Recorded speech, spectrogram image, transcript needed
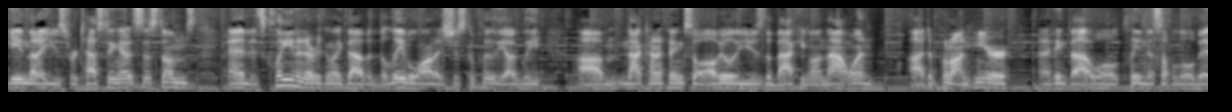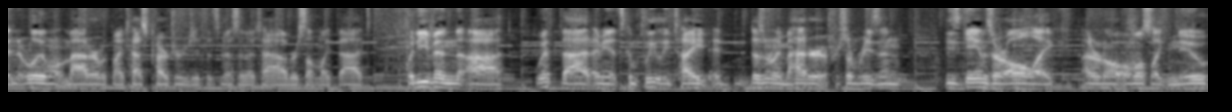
game that I use for testing out systems, and it's clean and everything like that, but the label on it's just completely ugly, um, that kind of thing. So I'll be able to use the backing on that one uh, to put on here, and I think that will clean this up a little bit, and it really won't matter with my test cartridge if it's missing a tab or something like that. But even uh, with that, I mean, it's completely tight. It doesn't really matter for some reason. These games are all like, I don't know, almost like new.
